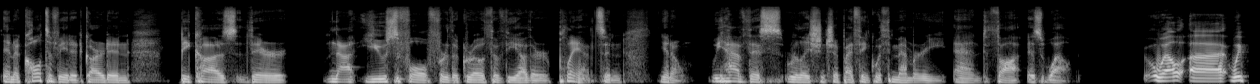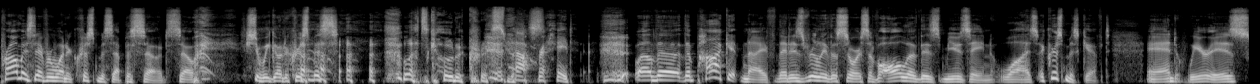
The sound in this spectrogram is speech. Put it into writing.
in a cultivated garden because they're not useful for the growth of the other plants. And you know, we have this relationship, I think, with memory and thought as well. Well, uh, we promised everyone a Christmas episode, so should we go to Christmas? Let's go to Christmas. all right. Well, the, the pocket knife that is really the source of all of this musing was a Christmas gift, and Weir is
